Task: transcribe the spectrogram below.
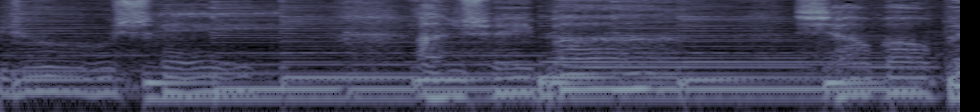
入睡。安睡吧，小宝贝，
